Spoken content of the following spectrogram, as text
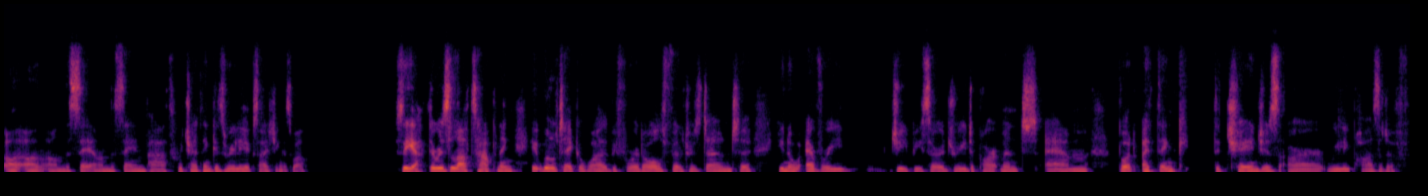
on on the same on the same path, which I think is really exciting as well. So yeah there is lots happening. It will take a while before it all filters down to you know every gp surgery department um, but i think the changes are really positive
